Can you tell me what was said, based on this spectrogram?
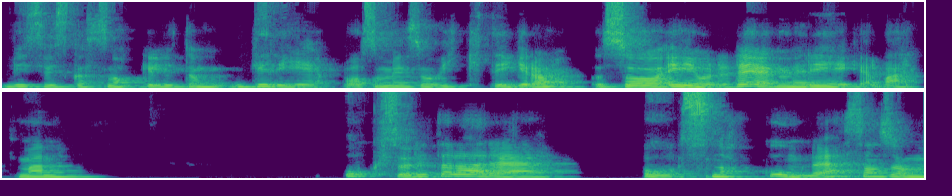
hvis vi skal snakke litt om grepene som er så viktige, da, så er jo det det med regelverk. Men også dette der eh, å snakke om det, sånn som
